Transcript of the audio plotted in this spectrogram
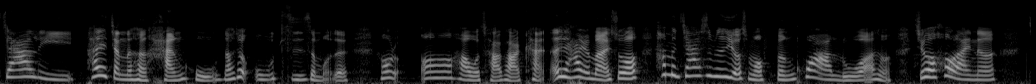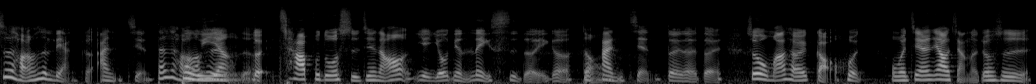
家里，他也讲的很含糊，然后就无子什么的，然后哦好，我查查看。而且他原本还说他们家是不是有什么焚化炉啊什么，结果后来呢，这好像是两个案件，但是好像是不一样的对，差不多时间，然后也有点类似的一个。案件，对对对，所以我妈才会搞混。我们今天要讲的就是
